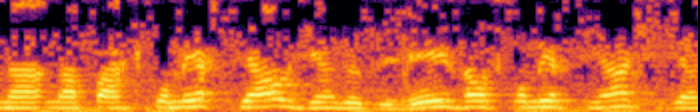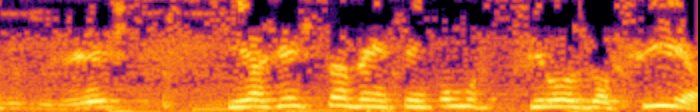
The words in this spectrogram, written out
na, na, parte comercial de Angra dos Reis, aos comerciantes de Angra dos Reis, e a gente também tem como filosofia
